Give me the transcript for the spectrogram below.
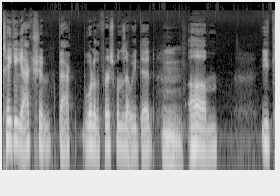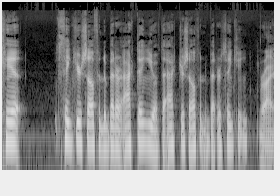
taking action back. One of the first ones that we did. Mm. Um, you can't think yourself into better acting. You have to act yourself into better thinking. Right.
